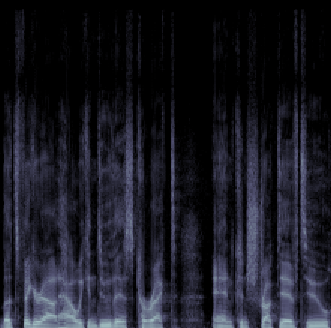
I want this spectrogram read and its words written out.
let's figure out how we can do this correct and constructive to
